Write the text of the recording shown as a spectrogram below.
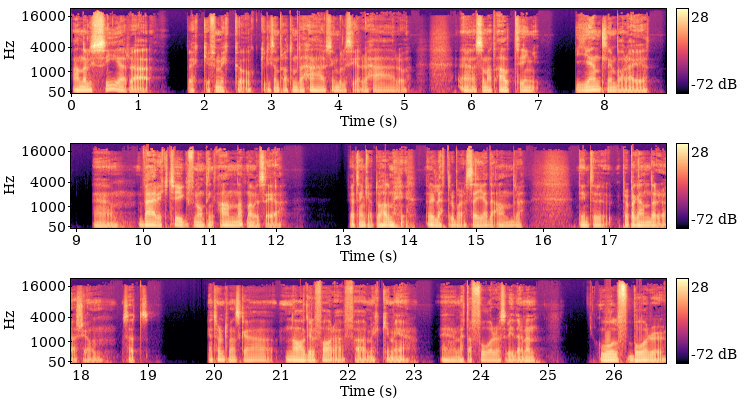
analysera böcker för mycket och liksom prata om det här symboliserar det här. Och, eh, som att allting egentligen bara är ett eh, verktyg för någonting annat man vill säga. Jag tänker att då hade man då är det lättare att bara säga det andra. Det är inte propaganda det rör sig om. Så att jag tror inte man ska nagelfara för mycket med eh, metaforer och så vidare. Men Wolf Border,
